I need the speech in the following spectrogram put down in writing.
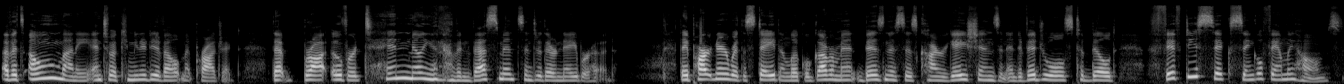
of its own money into a community development project that brought over 10 million of investments into their neighborhood. They partnered with the state and local government, businesses, congregations, and individuals to build 56 single family homes,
